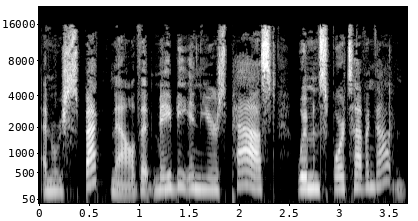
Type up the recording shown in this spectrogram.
and respect now that maybe in years past women's sports haven't gotten.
